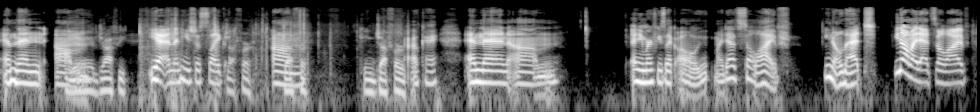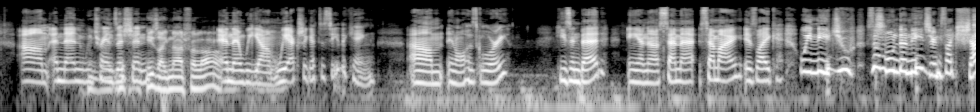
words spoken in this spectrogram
and then um yeah, Jaffe, yeah, and then he's just like Joffer, um Joffer, King Joffer. okay, and then um Eddie Murphy's like, "Oh, my dad's still alive, you know that, you know my dad's still alive," um and then we He's like- transition. he's like, not for long. and then we um we actually get to see the king um in all his glory he's in bed and uh semi semi is like we need you zamunda needs you and he's like shut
